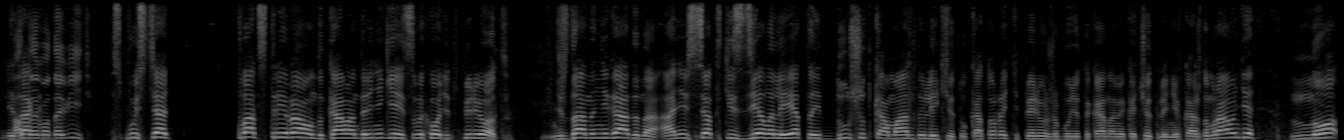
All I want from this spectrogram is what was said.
Надо Итак, его давить. Спустя 23 раунда команда Ренегейтс выходит вперед. Нежданно-негаданно. Они все-таки сделали это и душат команду Ликвид, у которой теперь уже будет экономика чуть ли не в каждом раунде. Но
